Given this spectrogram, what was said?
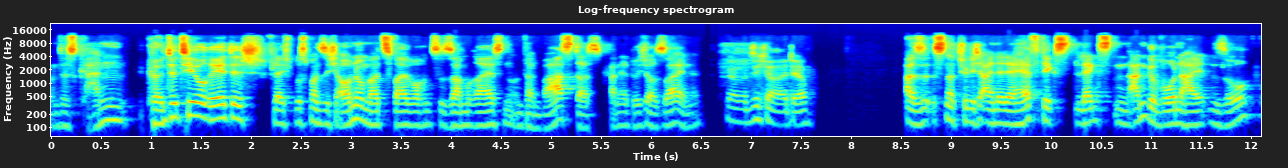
Und das kann, könnte theoretisch, vielleicht muss man sich auch nur mal zwei Wochen zusammenreißen und dann war es das. Kann ja durchaus sein. Ne? Ja, mit Sicherheit, ja. Also ist natürlich eine der heftigsten, längsten Angewohnheiten so.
